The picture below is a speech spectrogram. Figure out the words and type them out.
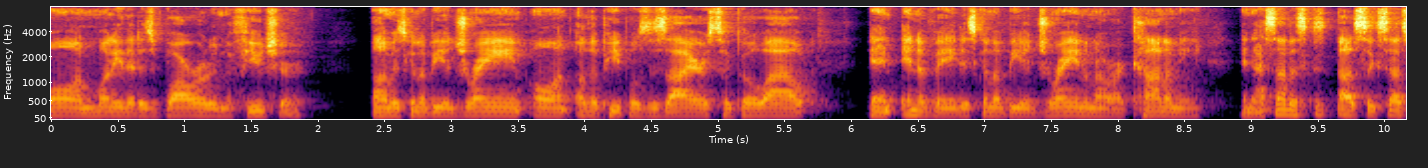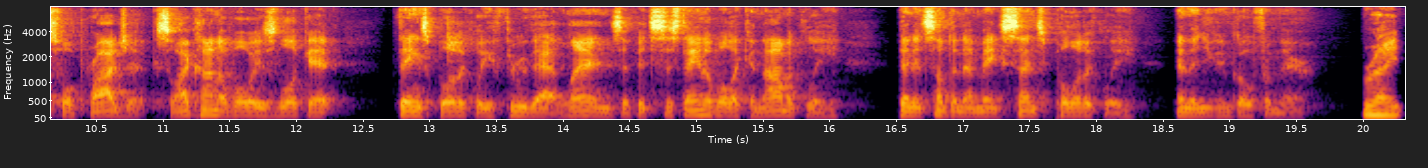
on money that is borrowed in the future. Um, it's going to be a drain on other people's desires to go out and innovate. It's going to be a drain on our economy. And that's not a, a successful project. So I kind of always look at things politically through that lens. If it's sustainable economically, then it's something that makes sense politically. And then you can go from there. Right.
